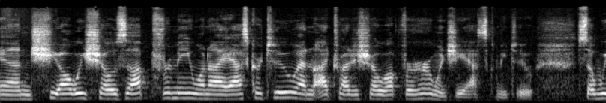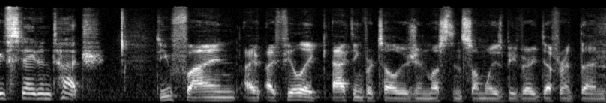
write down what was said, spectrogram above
and she always shows up for me when I ask her to, and I try to show up for her when she asks me to. So we've stayed in touch. Do you find, I, I feel like acting for television must in some ways be very different than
